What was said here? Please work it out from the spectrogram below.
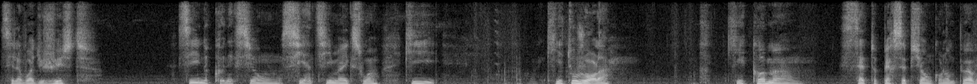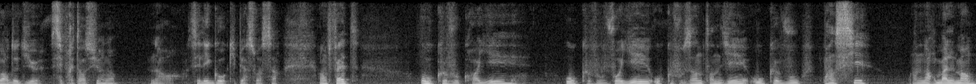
c'est la voix du juste, c'est une connexion si intime avec soi qui, est toujours là, qui est comme cette perception que l'on peut avoir de Dieu, c'est prétentieux, non? Non, c'est l'ego qui perçoit ça. En fait, où que vous croyez, où que vous voyez, où que vous entendiez, où que vous pensiez, normalement,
